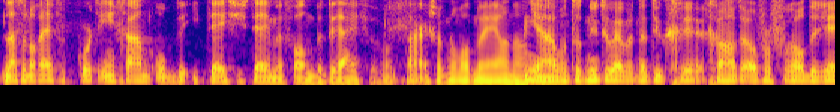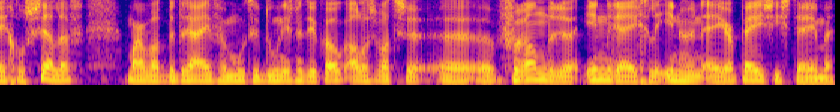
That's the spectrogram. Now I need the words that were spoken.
Laten we nog even kort ingaan op de IT-systemen van bedrijven. Want daar is ook nog wat mee aan de hand. Ja, want tot nu toe hebben we het natuurlijk ge gehad over vooral de regels zelf. Maar wat bedrijven moeten doen is natuurlijk ook alles wat ze uh, veranderen, inregelen in hun ERP-systemen.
